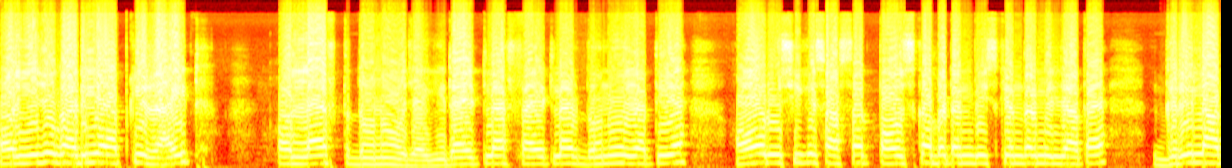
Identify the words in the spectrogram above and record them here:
और ये जो गाड़ी है आपकी राइट और लेफ़्ट दोनों हो जाएगी। राइट लेफ़्ट राइट लेफ़्ट दोनों हो जाती है और उसी के साथ साथ पॉज का बटन भी इसके अंदर मिल जाता है। ग्रिल आप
